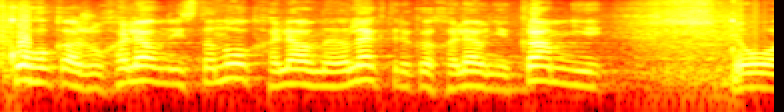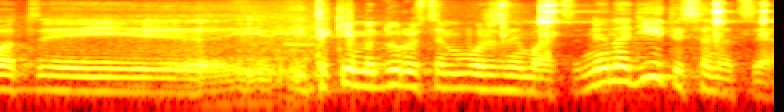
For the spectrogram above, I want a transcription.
в кого кажу, халявний станок, халявна електрика, халявні камні. От, і, і, і такими дуростями може займатися. Не надійтеся на це.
